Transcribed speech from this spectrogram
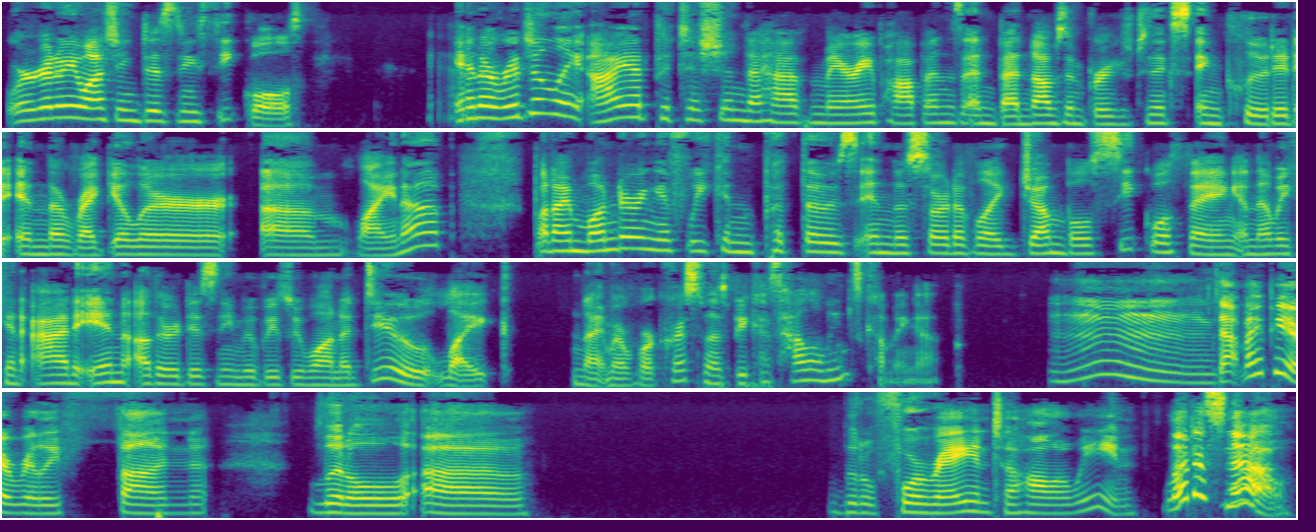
We're gonna be watching Disney sequels. And originally, I had petitioned to have Mary Poppins and Bedknobs and Broomsticks included in the regular um, lineup, but I'm wondering if we can put those in the sort of like jumble sequel thing, and then we can add in other Disney movies we want to do, like Nightmare Before Christmas, because Halloween's coming up. Mm, that might be a really fun little uh little foray into Halloween. Let us Yeah. know.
